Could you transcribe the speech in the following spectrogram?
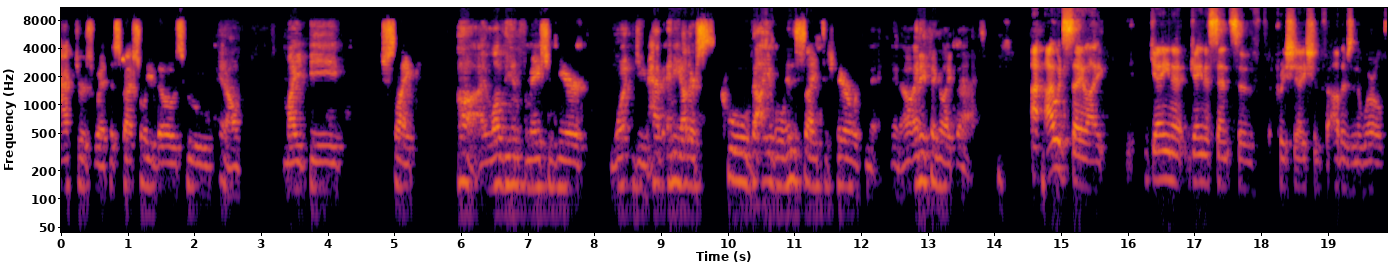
actors with, especially those who you know might be just like, oh, I love the information here. What do you have any other cool, valuable insight to share with me? You know, anything like that. I, I would say like gain a gain a sense of appreciation for others in the world.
